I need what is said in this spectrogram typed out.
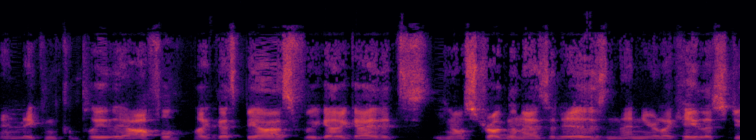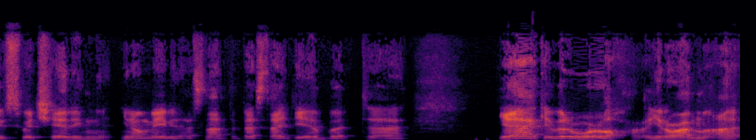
and make him completely awful. Like, let's be honest, if we got a guy that's you know struggling as it is, and then you're like, hey, let's do switch hitting. You know, maybe that's not the best idea, but uh, yeah, give it a whirl. You know, I'm I,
